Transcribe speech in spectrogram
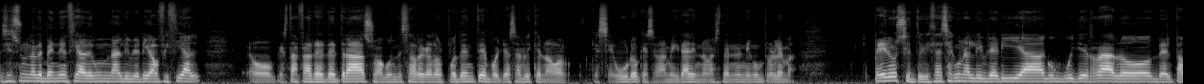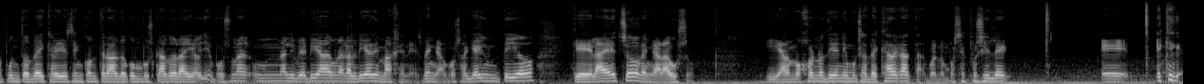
si es una dependencia de una librería oficial o que está Flutter detrás o algún desarrollador potente, pues ya sabéis que, no, que seguro que se va a migrar y no vais a tener ningún problema. Pero si utilizáis alguna librería, algún widget raro del pa.d que hayáis encontrado con buscadora y, oye, pues una, librería, una galería de imágenes, venga, pues aquí hay un tío que la ha hecho, venga, la uso. Y a lo mejor no tiene ni muchas descargas, bueno, pues es posible... Eh, es que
